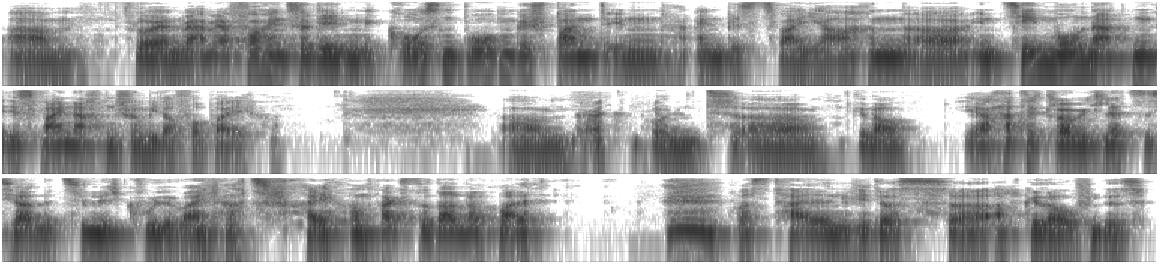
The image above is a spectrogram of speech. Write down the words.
Ähm, Florian, wir haben ja vorhin zu den großen Bogen gespannt in ein bis zwei Jahren. Äh, in zehn Monaten ist Weihnachten schon wieder vorbei. Ähm, und äh, genau, ihr hattet, glaube ich, letztes Jahr eine ziemlich coole Weihnachtsfeier. Magst du da nochmal was teilen, wie das äh, abgelaufen ist?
